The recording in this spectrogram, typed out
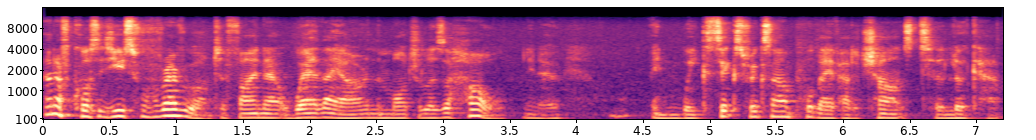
And of course it's useful for everyone to find out where they are in the module as a whole. You know, in week six, for example, they've had a chance to look at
